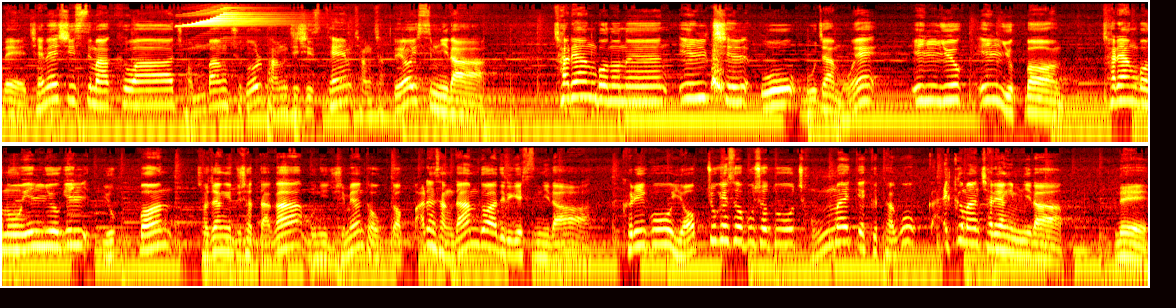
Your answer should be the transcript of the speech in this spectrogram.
네, 제네시스 마크와 전방 추돌 방지 시스템 장착되어 있습니다. 차량 번호는 175 모자모에 1616번 차량 번호 1616번 저장해 두셨다가 문의 주시면 더욱더 빠른 상담 도와드리겠습니다. 그리고 옆쪽에서 보셔도 정말 깨끗하고 깔끔한 차량입니다. 네.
